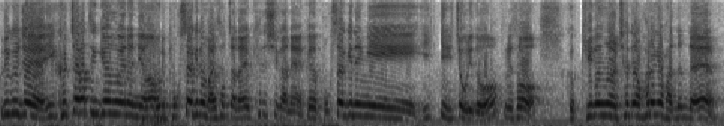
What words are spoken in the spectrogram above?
그리고 이제 이 글자 같은 경우에는요, 우리 복사 기능 많이 썼잖아요. 캐드 시간에. 그래서 복사 기능이 있긴 있죠, 우리도. 그래서 그 기능을 최대한 활용해 봤는데,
